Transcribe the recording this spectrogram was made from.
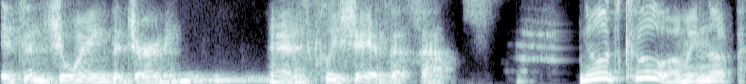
it's enjoying the journey, mm-hmm. as cliche as that sounds. No, it's cool. I mean, not,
